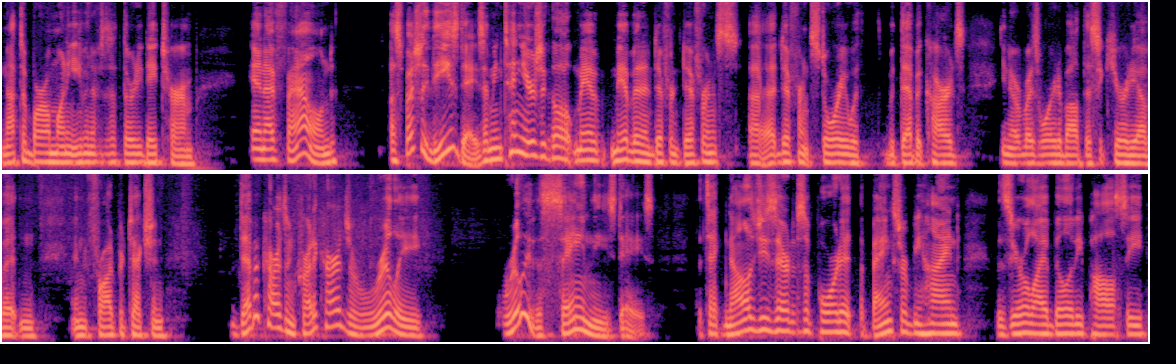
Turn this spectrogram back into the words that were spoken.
not to borrow money, even if it's a 30 day term. And I found, especially these days, I mean, 10 years ago, it may have, may have been a different difference, uh, a different story with, with debit cards. You know, everybody's worried about the security of it and, and fraud protection. Debit cards and credit cards are really, really the same these days. The technology is there to support it. The banks are behind the zero liability policy.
